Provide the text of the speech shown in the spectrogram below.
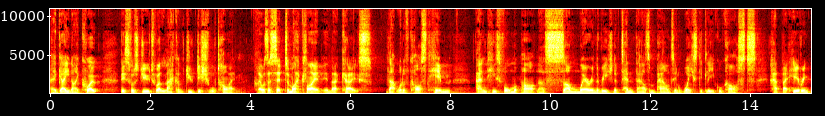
Again, I quote, this was due to a lack of judicial time. Now, as I said to my client in that case, that would have cost him and his former partner somewhere in the region of £10,000 in wasted legal costs had that hearing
